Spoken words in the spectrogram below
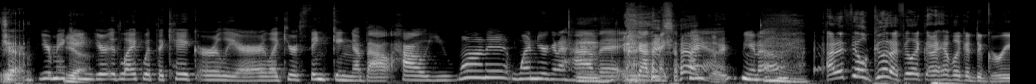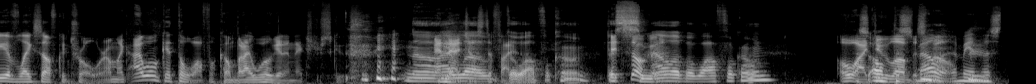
Sure. Yeah. You're making Yeah. you're like with the cake earlier, like you're thinking about how you want it, when you're gonna have mm-hmm. it, and you gotta make the plan. You know? And I feel good. I feel like I have like a degree of like self control where I'm like, I won't get the waffle cone, but I will get an extra scoop. No, And I that love justifies the it. waffle cone. The It's so good. smell of a waffle cone. Oh, I do Oh, love the smell. smell. I mean, this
